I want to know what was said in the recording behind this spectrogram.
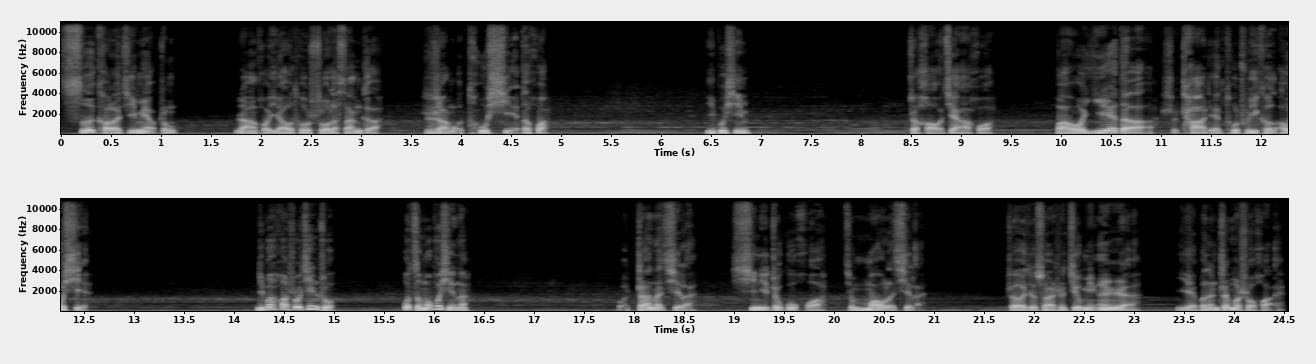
思考了几秒钟，然后摇头说了三个。让我吐血的话，你不行。这好家伙，把我噎的是差点吐出一口老血。你把话说清楚，我怎么不行呢？我站了起来，心里这股火就冒了起来。这就算是救命恩人，也不能这么说话呀。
